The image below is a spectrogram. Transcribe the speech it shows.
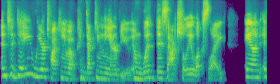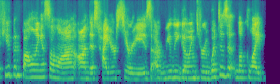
And today we are talking about conducting the interview and what this actually looks like. And if you've been following us along on this hire series of really going through what does it look like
